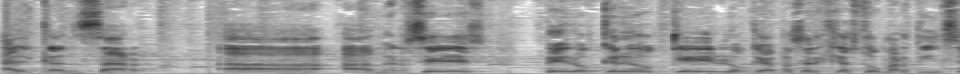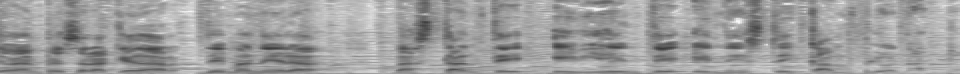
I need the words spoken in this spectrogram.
alcanzar a, Mercedes, pero creo que lo que va a pasar es que Aston Martin se va a empezar a quedar de manera bastante evidente en este campeonato.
